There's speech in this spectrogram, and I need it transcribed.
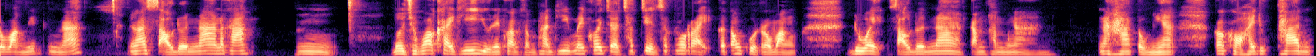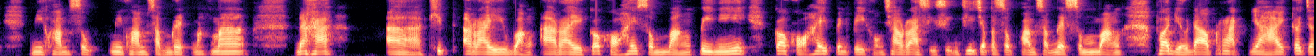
ระวังนิดนึงนะนะคะเสาร์เดินหน้านะคะ อืม โดยเฉพาะใครที่อยู่ในความสัมพันธ์ที่ไม่ค่อยจะชัดเจนสักเท่าไหร่ ก็ต้องควรระวังด้วยเสาเดินหน้ากรรมทำงานนะคะ ตรงนี้ก็ขอให้ทุกท่านมีความสุขมีความสำเร็จมาก ๆนะคะคิดอะไรหวังอะไรก็ขอให้สมหวังปีนี้ก็ขอให้เป็นปีของชาวราศีสิงห์ที่จะประสบความสำเร็จสมหวัง เพราะเดี๋ยวดาวพฤหัสย้ายก็จะ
